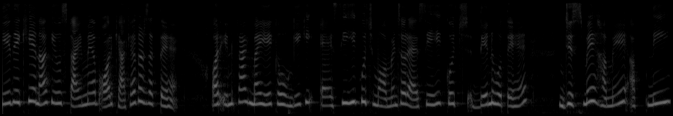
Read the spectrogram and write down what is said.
ये देखिए ना कि उस टाइम में अब और क्या क्या कर सकते हैं। और इनफैक्ट मैं ये कहूँगी कि ऐसी ही कुछ मोमेंट्स और ऐसे ही कुछ दिन होते हैं जिसमें हमें अपनी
